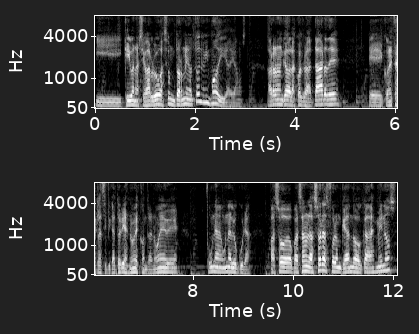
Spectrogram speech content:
y que iban a llevar luego a hacer un torneo, todo en el mismo día, digamos. Habrá arrancado a las 4 de la tarde, eh, con estas clasificatorias 9 contra 9. Fue una, una locura. Pasó, pasaron las horas, fueron quedando cada vez menos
